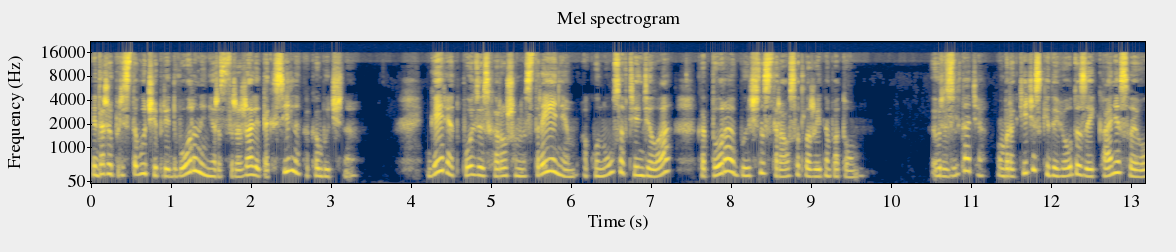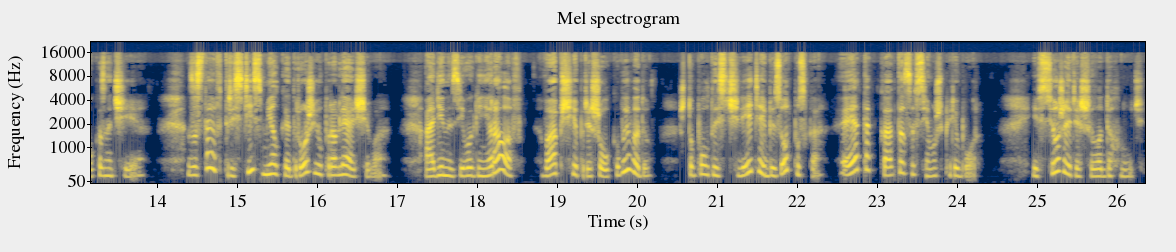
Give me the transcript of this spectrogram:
И даже приставучие придворные не раздражали так сильно, как обычно. Гэри, пользуясь хорошим настроением, окунулся в те дела, которые обычно старался отложить на потом. В результате он практически довел до заикания своего казначея, заставив трястись мелкой дрожью управляющего, а один из его генералов вообще пришел к выводу, что полтысячелетия без отпуска — это как-то совсем уж перебор. И все же решил отдохнуть.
